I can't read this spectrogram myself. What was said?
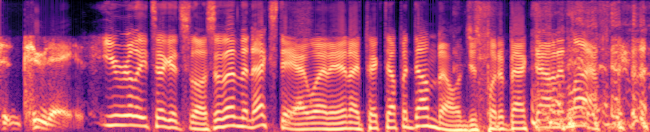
t- two days. You really took it slow. So then the next day I went in, I picked up a dumbbell and just put it back down and left.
